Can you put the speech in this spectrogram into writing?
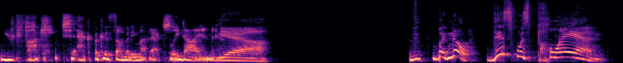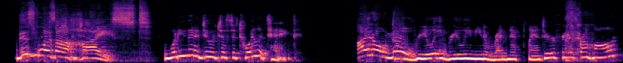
You fucking check because somebody might actually die in there. Yeah. Th- But no, this was planned. This was a heist. What are you going to do with just a toilet tank? I don't know. Really, really need a redneck planter for your front lawn?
